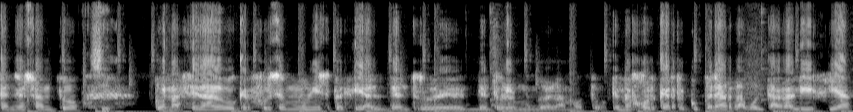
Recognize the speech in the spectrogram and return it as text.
Año Santo, con hacer algo que fuese muy especial dentro, de, dentro del mundo de la moto. Qué mejor que recuperar la Vuelta a Galicia,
